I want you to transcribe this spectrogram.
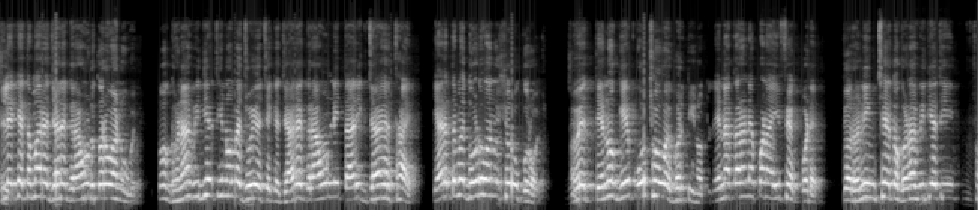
એટલે કે તમારે જ્યારે ગ્રાઉન્ડ કરવાનું હોય તો ઘણા વિદ્યાર્થીનો અમે જોઈએ છે કે જ્યારે ગ્રાઉન્ડની તારીખ જાહેર થાય ત્યારે તમે દોડવાનું શરૂ કરો છો. હવે તેનો ગેપ ઓછો હોય ભરતીનો એના કારણે પણ આ ઇફેક્ટ પડે. જો રનિંગ છે તો ઘણા વિદ્યાર્થી છ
